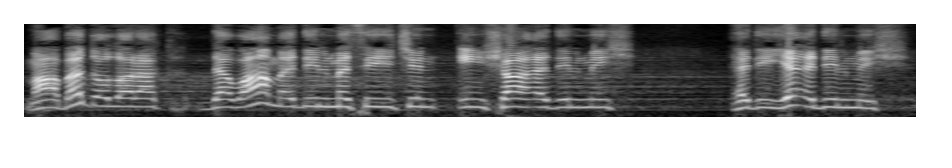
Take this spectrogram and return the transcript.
mabet olarak devam edilmesi için inşa edilmiş, hediye edilmiş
